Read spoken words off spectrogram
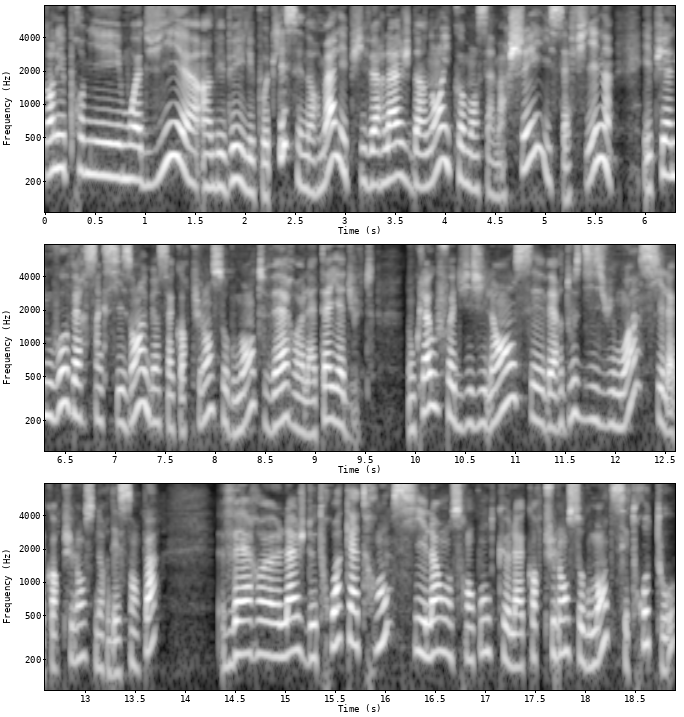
Dans les premiers mois de vie, un bébé il est potelé, c'est normal, et puis vers l'âge d'un an, il commence à marcher, il s'affine, et puis à nouveau vers 5-6 ans, eh bien, sa corpulence augmente vers euh, la taille adulte. Donc là où il faut être vigilant, c'est vers 12-18 mois, si la corpulence ne redescend pas. Vers euh, l'âge de 3-4 ans, si là on se rend compte que la corpulence augmente, c'est trop tôt.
